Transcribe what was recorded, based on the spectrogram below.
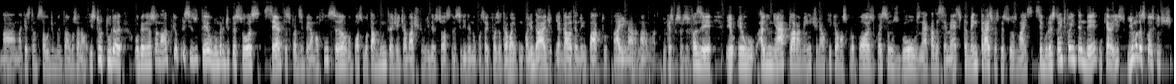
na, na questão de saúde mental e emocional. Estrutura organizacional é porque eu preciso ter o número de pessoas certas para desempenhar uma função, não posso botar muita gente abaixo de um líder só, senão esse líder não consegue fazer o trabalho com qualidade e acaba tendo impacto aí na, na no que as pessoas precisam fazer. Eu, eu alinhar claramente né, o que, que, é o nosso propósito, quais são os goals né, a cada semestre, também traz para as pessoas mais segurança. Então a gente foi entender o que era isso. E uma das coisas que a gente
